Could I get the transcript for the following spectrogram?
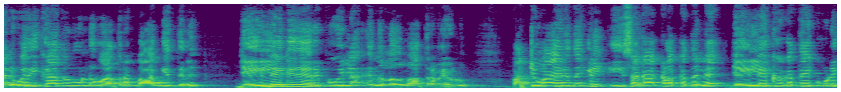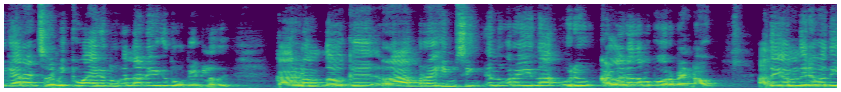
അനുവദിക്കാത്തത് കൊണ്ട് മാത്രം ഭാഗ്യത്തിന് ജയിലിലേക്ക് കയറിപ്പോയില്ല എന്നുള്ളത് മാത്രമേ ഉള്ളൂ. പറ്റുമായിരുന്നെങ്കിൽ ഈ സഖാക്കളൊക്കെ തന്നെ ജയിലിലേക്കകത്തേക്ക് കൂടി കയറാൻ ശ്രമിക്കുമായിരുന്നു എന്നാണ് എനിക്ക് തോന്നിയിട്ടുള്ളത്. കാരണം നമുക്ക് റാം റഹീം സിംഗ് എന്ന് പറയുന്ന ഒരു കള്ളനെ നമുക്ക് ഓർമ്മയുണ്ടാവും. അദ്ദേഹം നിരവധി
